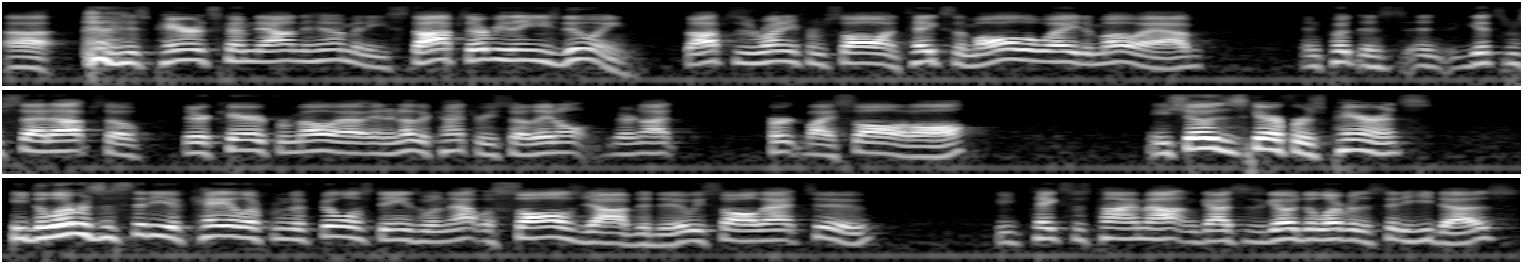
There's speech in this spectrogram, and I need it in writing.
uh, his parents come down to him and he stops everything he's doing, stops his running from Saul and takes them all the way to Moab and put and gets them set up so they're cared for Moab in another country so they don't they're not hurt by Saul at all. He shows his care for his parents. He delivers the city of Keilah from the Philistines when that was Saul's job to do. We saw that too. He takes his time out and God says, Go deliver the city. He does.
